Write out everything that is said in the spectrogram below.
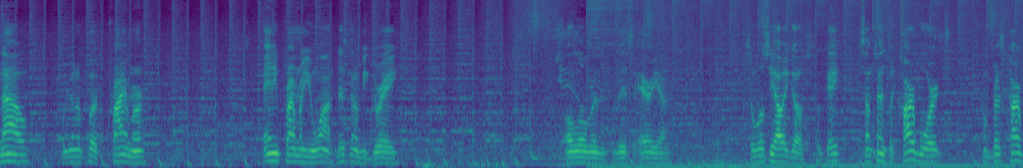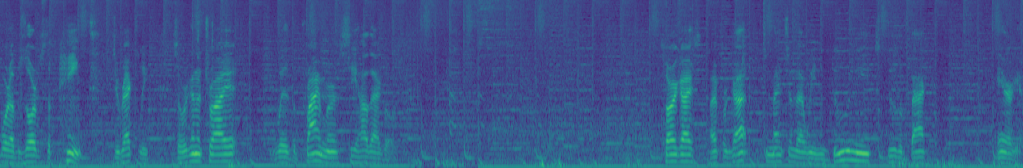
Now we're gonna put primer, any primer you want. This is gonna be gray all over this area. So we'll see how it goes, okay? Sometimes the cardboard, compressed cardboard absorbs the paint directly. So we're gonna try it with the primer, see how that goes. Sorry guys, I forgot to mention that we do need to do the back area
